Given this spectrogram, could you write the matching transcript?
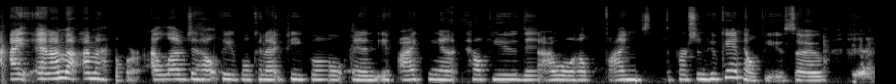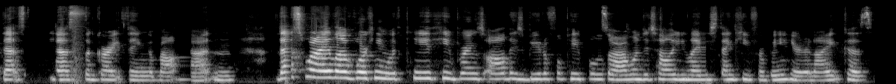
I and I'm a I'm a helper. I love to help people, connect people, and if I can't help you, then I will help find the person who can help you. So yeah. that's that's the great thing about that. And that's what i love working with keith. He brings all these beautiful people. So i wanted to tell you ladies thank you for being here tonight because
